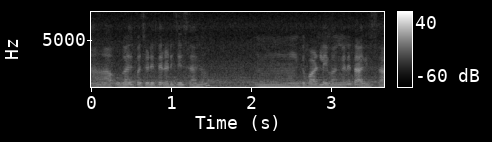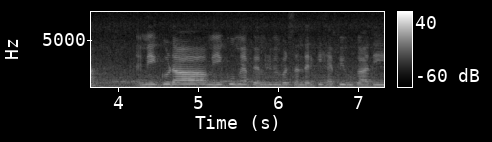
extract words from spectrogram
ఆ, ఉగాది పచ్చడి అయితే రెడీ చేశాను మ్, ఇంకా వాడు లేవంగానే తాగిస్తా. మీకు కూడా మీకు మా ఫ్యామిలీ మెంబర్స్ అందరికీ హ్యాపీ ఉగాది.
